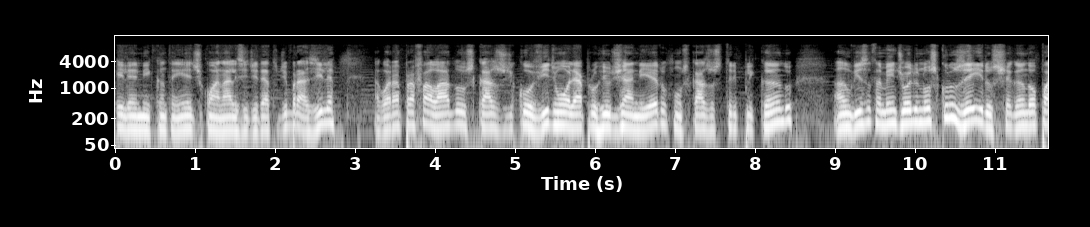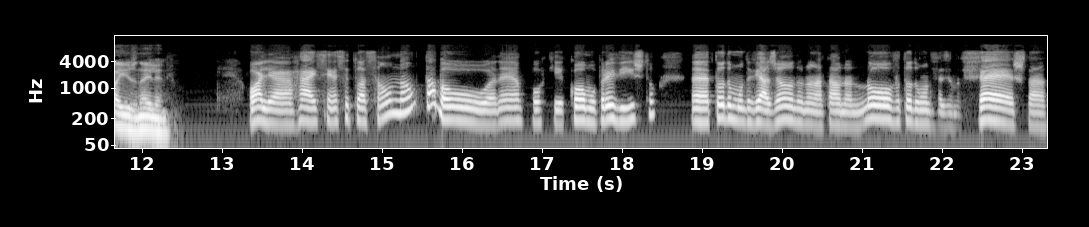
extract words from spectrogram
Eliane Cantanhede com análise direto de Brasília. Agora para falar dos casos de Covid, um olhar para o Rio de Janeiro, com os casos triplicando. A Anvisa também de olho nos cruzeiros chegando ao país, né, Eliane? Olha, Raíssen, a situação não tá boa, né? Porque, como previsto, é, todo mundo viajando no Natal, no Ano Novo, todo mundo fazendo festa,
